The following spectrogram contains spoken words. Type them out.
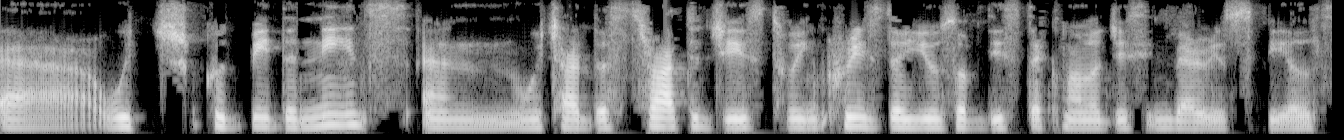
uh, which could be the needs and which are the strategies to increase the use of these technologies in various fields.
